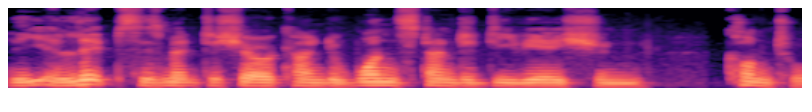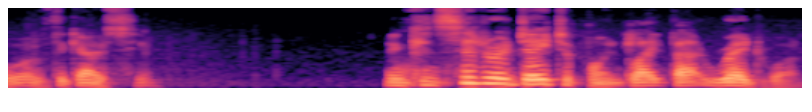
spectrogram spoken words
The ellipse is meant to show a kind of one standard deviation contour of the Gaussian. And consider a data point like that red one.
